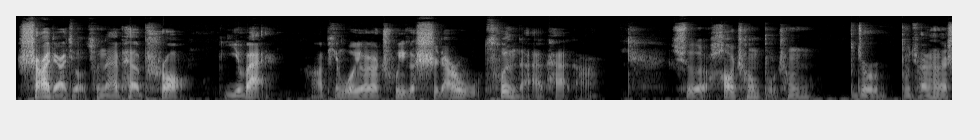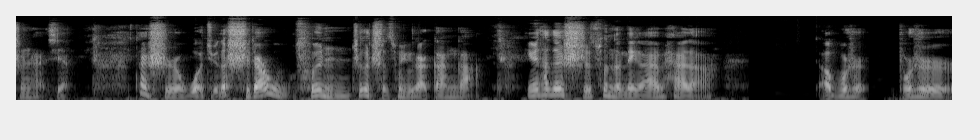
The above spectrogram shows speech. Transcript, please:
十二点九寸的 iPad Pro 以外，啊，苹果又要出一个十点五寸的 iPad 啊，是号称补充，就是补全它的生产线。但是我觉得十点五寸这个尺寸有点尴尬，因为它跟十寸的那个 iPad 啊，不是。不是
